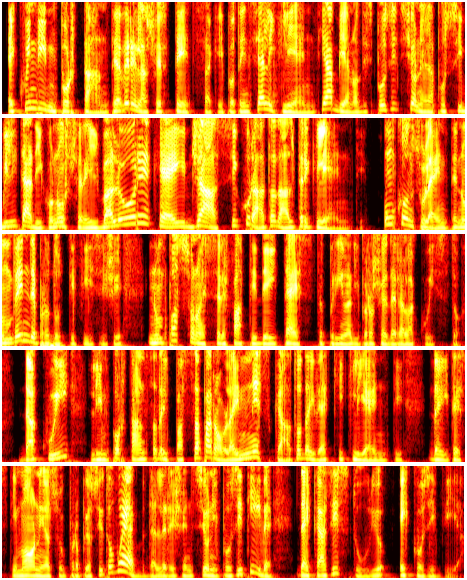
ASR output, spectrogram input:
È quindi importante avere la certezza che i potenziali clienti abbiano a disposizione la possibilità di conoscere il valore che hai già assicurato ad altri clienti. Un consulente non vende prodotti fisici, non possono essere fatti dei test prima di procedere all'acquisto. Da qui l'importanza del passaparola innescato dai vecchi clienti, dai testimonial sul proprio sito web, dalle recensioni positive, dai casi studio e così via.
